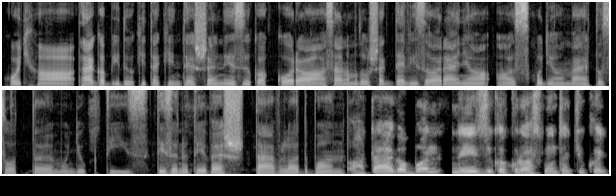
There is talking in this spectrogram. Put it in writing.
Hogyha tágabb időkitekintéssel nézzük, akkor az államadóság deviza aránya az hogyan változott mondjuk 10-15 éves távlatban? Ha tágabban nézzük, akkor azt mondhatjuk, hogy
